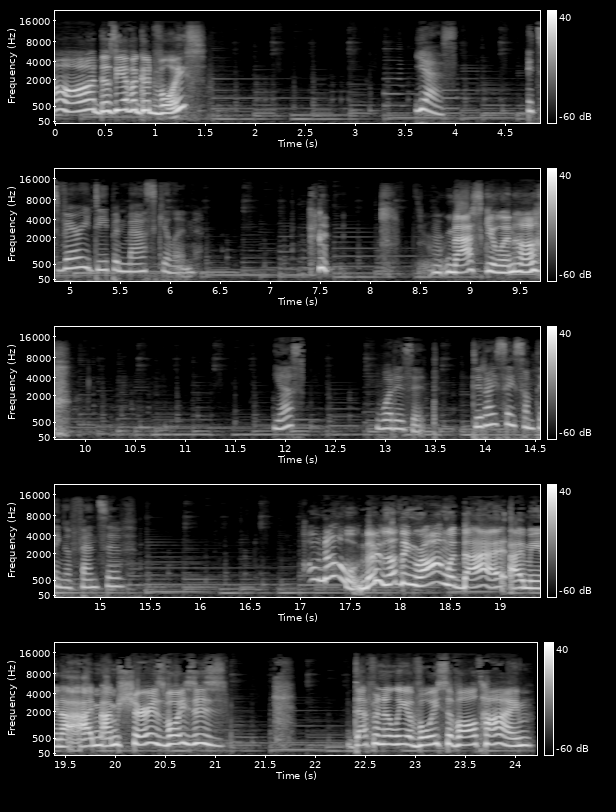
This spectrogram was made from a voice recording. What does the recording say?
Aw, does he have a good voice? Yes, it's very deep and masculine. Masculine, huh? Yes? What is it? Did I say something offensive? Oh no, there's nothing wrong with that. I mean, I, I'm I'm sure his voice is definitely a voice of all time.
